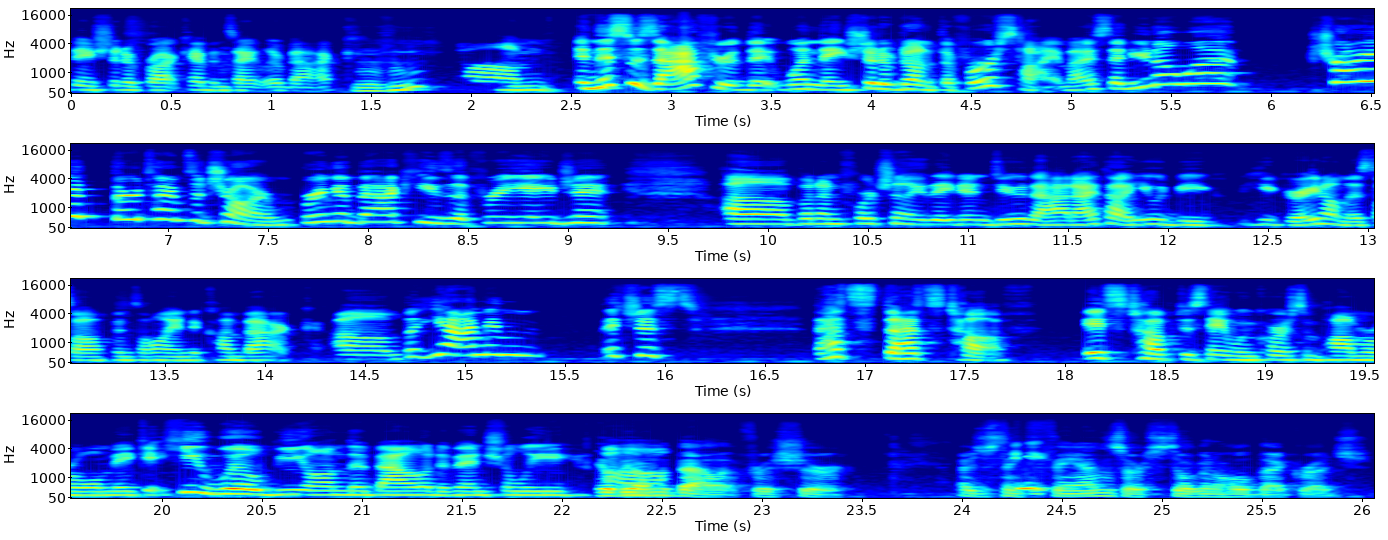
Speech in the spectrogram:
they should have brought Kevin Zeitler back. Mm-hmm. Um, and this was after that when they should have done it the first time. I said, you know what? Try it. Third time's a charm. Bring him back. He's a free agent. Uh, but unfortunately, they didn't do that. I thought he would be he great on this offensive line to come back. Um, but yeah, I mean, it's just that's that's tough. It's tough to say when Carson Palmer will make it. He will be on the ballot eventually. He'll be um, on the ballot for sure. I just think it, fans are still going to hold that grudge.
